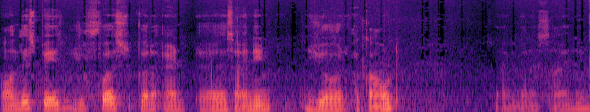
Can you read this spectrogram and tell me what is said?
on this page you first gonna add, uh, sign in your account. So i'm gonna sign in.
